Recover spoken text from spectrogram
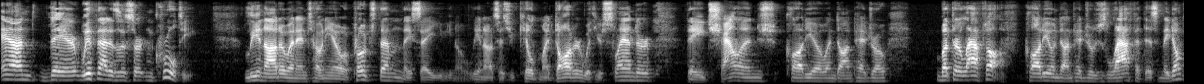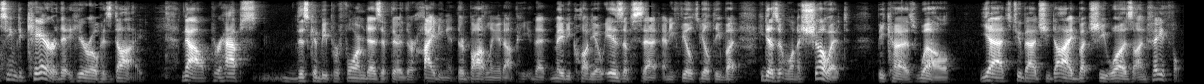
and there, with that is a certain cruelty. Leonato and Antonio approach them. They say, you know, Leonato says, you killed my daughter with your slander. They challenge Claudio and Don Pedro, but they're laughed off. Claudio and Don Pedro just laugh at this, and they don't seem to care that Hero has died. Now, perhaps this can be performed as if they're they're hiding it, they're bottling it up. He, that maybe Claudio is upset and he feels guilty, but he doesn't want to show it because, well, yeah, it's too bad she died, but she was unfaithful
